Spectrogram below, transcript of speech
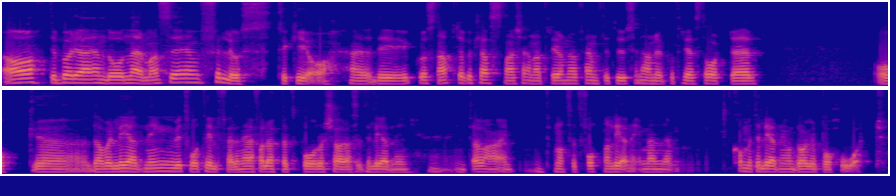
ja, det börjar ändå närma sig en förlust tycker jag. Eh, det går snabbt över klasserna, tjänar 350 000 här nu på tre starter. Och eh, det har varit ledning vid två tillfällen, i alla fall öppet spår och köra sig till ledning. Inte har han inte på något sätt fått någon ledning, men eh, kommer till ledning och dragit på hårt.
